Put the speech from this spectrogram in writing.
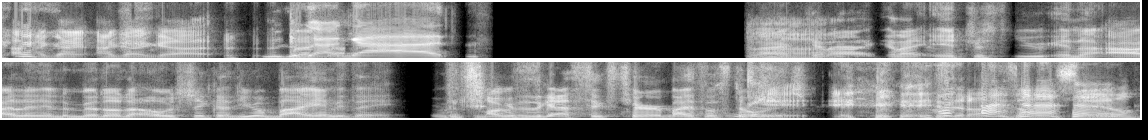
I got I got got. You you got- got got. Can I, can Ah. I can I interest you in an island in the middle of the ocean? Because you'll buy anything as long as it's got six terabytes of storage. is it on, is it on sale?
